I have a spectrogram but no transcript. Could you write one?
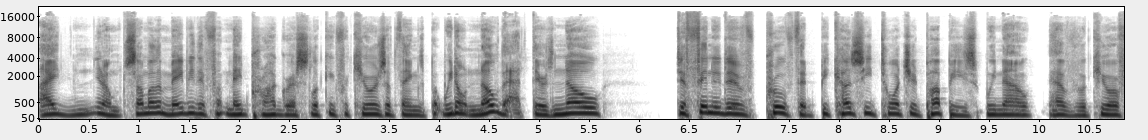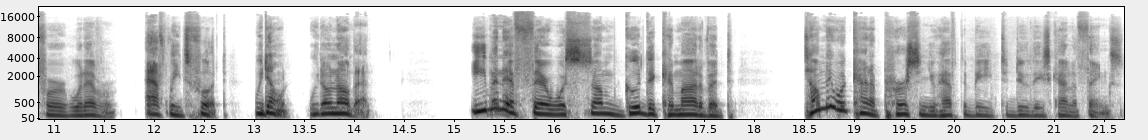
I, you know, some of them maybe they've made progress looking for cures of things, but we don't know that. There's no definitive proof that because he tortured puppies, we now have a cure for whatever athlete's foot. We don't. We don't know that. Even if there was some good that came out of it, tell me what kind of person you have to be to do these kind of things.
